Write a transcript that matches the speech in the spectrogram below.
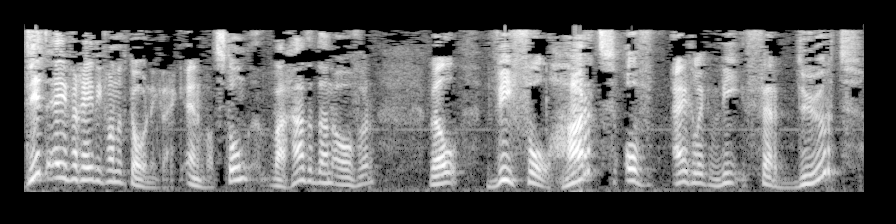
dit evangelie van het koninkrijk. En wat stond, waar gaat het dan over? Wel, wie volhardt, of eigenlijk wie verduurt.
